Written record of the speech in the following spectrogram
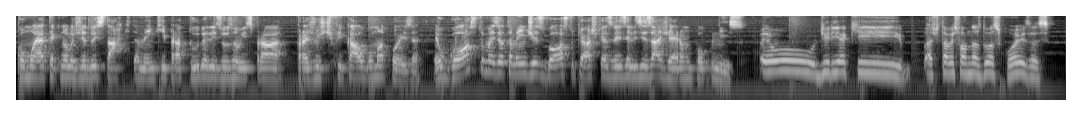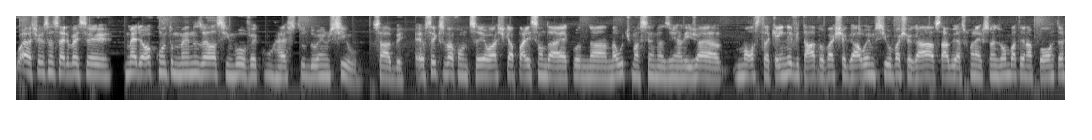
Como é a tecnologia do Stark também, que pra tudo eles usam isso pra pra justificar alguma coisa. Eu gosto, mas eu também desgosto, que eu acho que às vezes eles exageram um pouco nisso. Eu diria que. Acho que talvez falando das duas coisas, acho que essa série vai ser melhor quanto menos ela se envolver com o resto do MCU, sabe? Eu sei que isso vai acontecer, eu acho que a aparição da Echo na, na última cenazinha ali já mostra que é inevitável, vai chegar, o MCU vai chegar, sabe? As conexões vão bater na porta.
